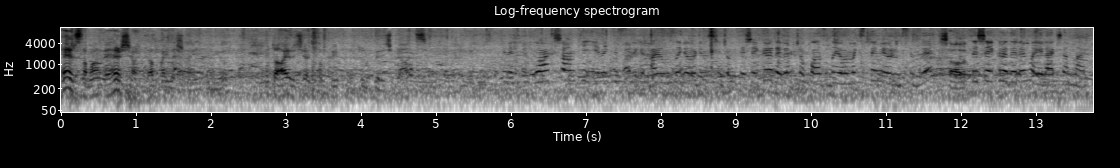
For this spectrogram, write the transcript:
her zaman ve her şartta paylaşmayı biliyor. Bu da ayrıca çok büyük mutluluk verici bir hadise. Bu akşamki yemekte sizi aramızda gördüğünüz için çok teşekkür ederim. Çok fazla da yormak istemiyorum sizi. Sağ olun. Teşekkür ederim. Hayırlı akşamlar.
